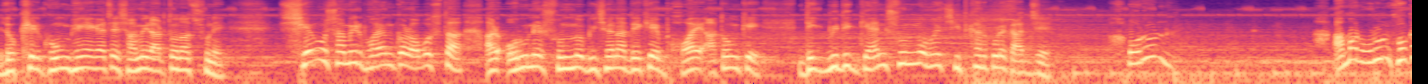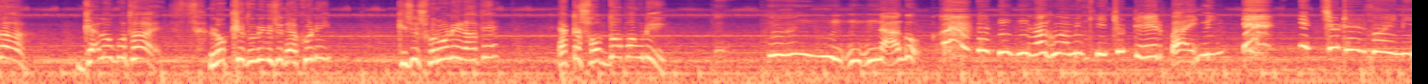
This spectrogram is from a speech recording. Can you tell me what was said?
লক্ষ্মীর ঘুম ভেঙে গেছে স্বামীর আর্তনাদ শুনে। সেও স্বামীর ভয়ঙ্কর অবস্থা আর অরুণের শূন্য বিছানা দেখে ভয়, আতঙ্কে দিকবিদিক জ্ঞান শূন্য হয়ে চিৎকার করে কাঁদছে। অরুণ! আমার অরুণ খোকা, গেল কোথায়? লক্ষ্মী, তুমি কিছু দেখোনি? কিছু শোনোনি রাতে? একটা শব্দও পাওনি। না গো না গো, আমি কিছু টের পাইনি, কিচ্ছু টের পাইনি।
